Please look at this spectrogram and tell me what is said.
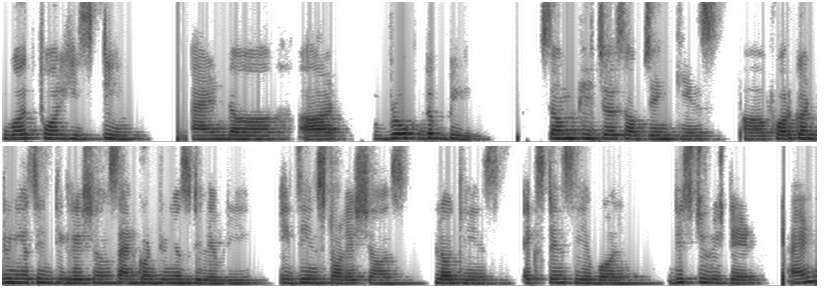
work for his team and uh, uh, broke the bill. Some features of Jenkins uh, for continuous integrations and continuous delivery, easy installations, plugins, extensible, distributed, and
